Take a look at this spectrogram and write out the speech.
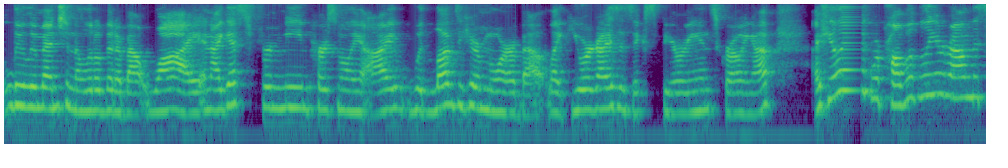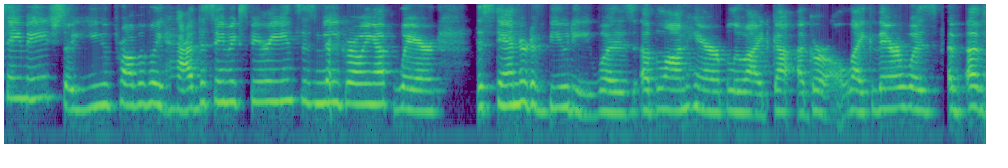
Lulu mentioned a little bit about why. And I guess for me personally, I would love to hear more about like your guys' experience growing up. I feel like we're probably around the same age. So you probably had the same experience as me growing up, where the standard of beauty was a blonde hair, blue eyed a girl. Like there was a, a,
